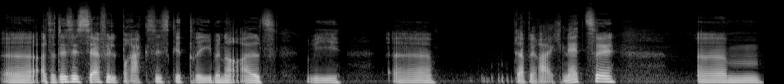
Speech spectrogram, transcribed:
Äh, also das ist sehr viel praxisgetriebener als wie äh, der Bereich Netze. Ähm,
